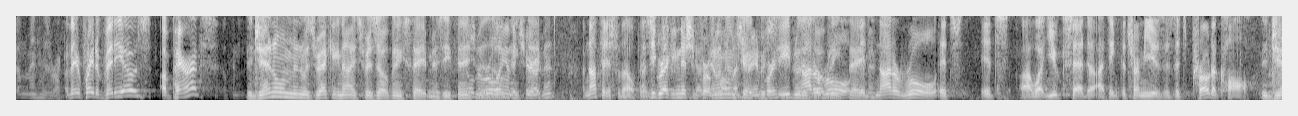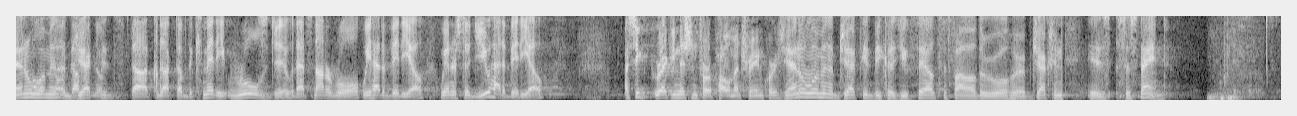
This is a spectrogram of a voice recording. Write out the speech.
Are they afraid of videos of parents? The gentleman was recognized for his opening statement. Is he finished with his ruling of opening the chair. statement? I'm not finished with my opening. Statement. I seek recognition for a Gentleman parliamentary should inquiry. proceed It's with his not a opening rule. statement. It's not a rule. It's it's uh, what you said. I think the term you used is it's protocol. The gentlewoman Don't govern objected. The uh, conduct of the committee rules do. That's not a rule. We had a video. We understood you had a video. I seek recognition for a parliamentary inquiry. Gentlewoman objected because you failed to follow the rule. Her objection is sustained.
